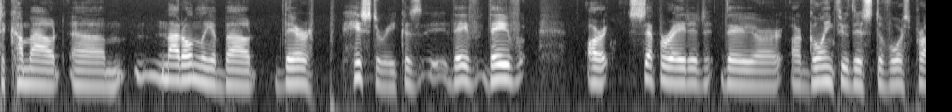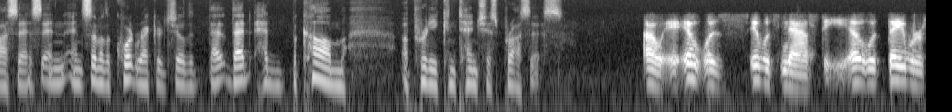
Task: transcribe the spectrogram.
to come out, um, not only about their history, because they've they've are separated. They are, are going through this divorce process, and, and some of the court records show that, that that had become a pretty contentious process. Oh, it, it was it was nasty. It was they were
